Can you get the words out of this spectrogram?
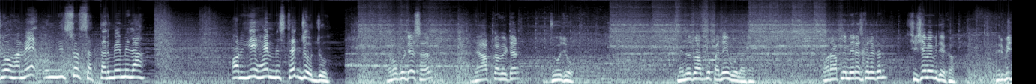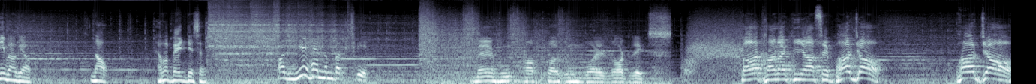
जो हमें 1970 में मिला। और ये है mister Jojo. Good day, sir. मैं आपका वेटर, जोजो। मैंने तो आपको पहले ही बोला था। और आपने मेरा स्केलेटन शीशे में भी देखा। फिर भी नहीं भागे आप। Now have a bad day sir और ये है नंबर छः मैं हूँ आपका रूम बॉय रॉड्रिक्स कहा थाना की यहाँ से भाग जाओ। भाग जाओ।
